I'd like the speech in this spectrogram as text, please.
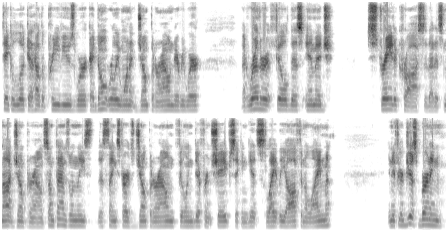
take a look at how the previews work. I don't really want it jumping around everywhere. I'd rather it filled this image straight across so that it's not jumping around. Sometimes when these this thing starts jumping around, filling different shapes, it can get slightly off in alignment. And if you're just burning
